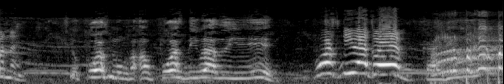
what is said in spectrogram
ઓને કોસ મુખ પોસ દીવા જોઈએ પોસ દીવા તો એમ. કાઢ્યો?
